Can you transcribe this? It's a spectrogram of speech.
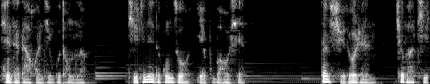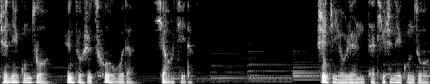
现在大环境不同了，体制内的工作也不保险，但许多人却把体制内工作认作是错误的、消极的。甚至有人在体制内工作，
